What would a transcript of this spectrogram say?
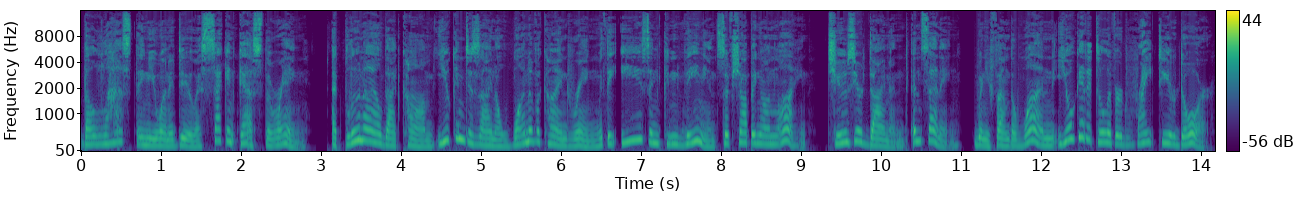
the last thing you want to do is second guess the ring. At Bluenile.com, you can design a one of a kind ring with the ease and convenience of shopping online. Choose your diamond and setting. When you find the one, you'll get it delivered right to your door.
